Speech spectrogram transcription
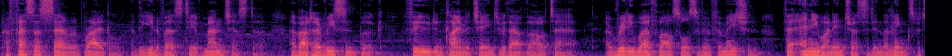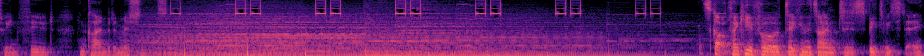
Professor Sarah Bridle at the University of Manchester about her recent book, Food and Climate Change Without the Hot Air, a really worthwhile source of information for anyone interested in the links between food and climate emissions. Scott, thank you for taking the time to speak to me today.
